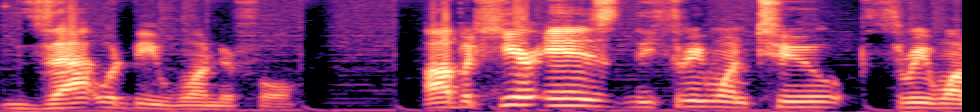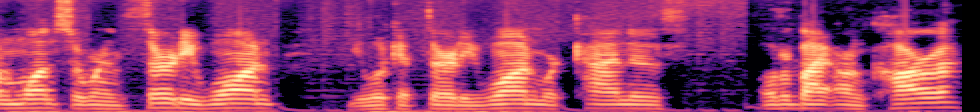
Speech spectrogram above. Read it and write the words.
that would be wonderful. Uh, but here is the 312, 311, so we're in 31. You look at 31, we're kind of over by Ankara.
